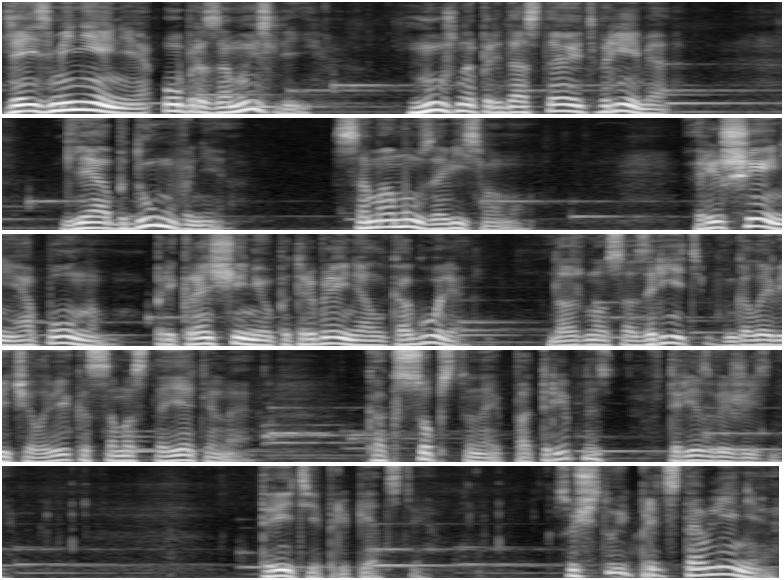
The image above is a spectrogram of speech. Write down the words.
для изменения образа мыслей нужно предоставить время для обдумывания самому зависимому. Решение о полном прекращении употребления алкоголя должно созреть в голове человека самостоятельно, как собственная потребность в трезвой жизни. Третье препятствие. Существует представление,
